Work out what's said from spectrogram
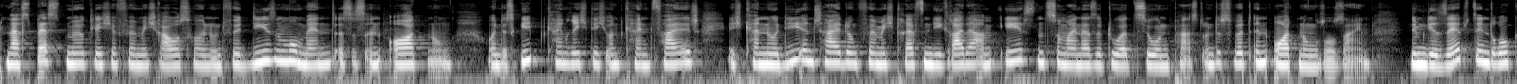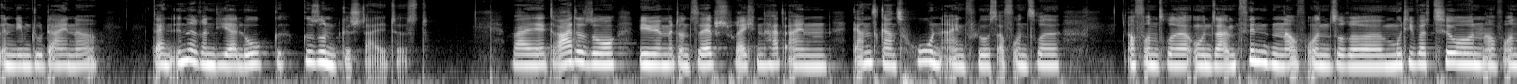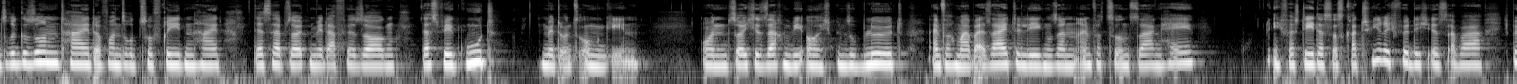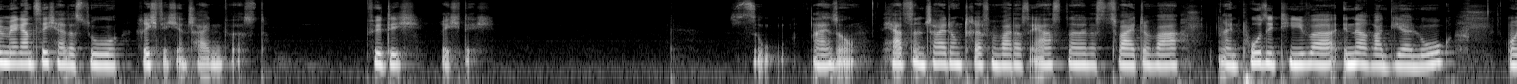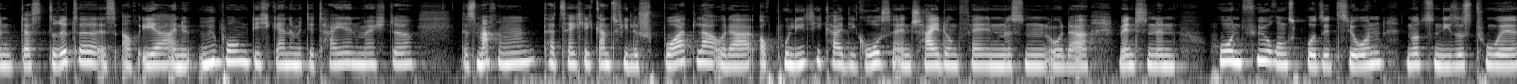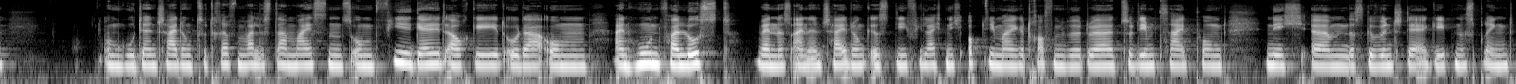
das Bestmögliche für mich rausholen. Und für diesen Moment ist es in Ordnung. Und es gibt kein richtig und kein falsch. Ich kann nur die Entscheidung für mich treffen, die gerade am ehesten zu meiner Situation passt. Und es wird in Ordnung so sein. Nimm dir selbst den Druck, indem du deine deinen inneren Dialog gesund gestaltest. Weil gerade so, wie wir mit uns selbst sprechen, hat einen ganz, ganz hohen Einfluss auf unsere, auf unsere, unser Empfinden, auf unsere Motivation, auf unsere Gesundheit, auf unsere Zufriedenheit. Deshalb sollten wir dafür sorgen, dass wir gut mit uns umgehen. Und solche Sachen wie, oh, ich bin so blöd, einfach mal beiseite legen, sondern einfach zu uns sagen, hey, ich verstehe, dass das gerade schwierig für dich ist, aber ich bin mir ganz sicher, dass du richtig entscheiden wirst. Für dich richtig. So, also Herzentscheidung treffen war das erste. Das zweite war ein positiver innerer Dialog. Und das dritte ist auch eher eine Übung, die ich gerne mit dir teilen möchte. Das machen tatsächlich ganz viele Sportler oder auch Politiker, die große Entscheidungen fällen müssen oder Menschen in hohen Führungspositionen nutzen dieses Tool, um gute Entscheidungen zu treffen, weil es da meistens um viel Geld auch geht oder um einen hohen Verlust, wenn es eine Entscheidung ist, die vielleicht nicht optimal getroffen wird oder zu dem Zeitpunkt nicht ähm, das gewünschte Ergebnis bringt.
